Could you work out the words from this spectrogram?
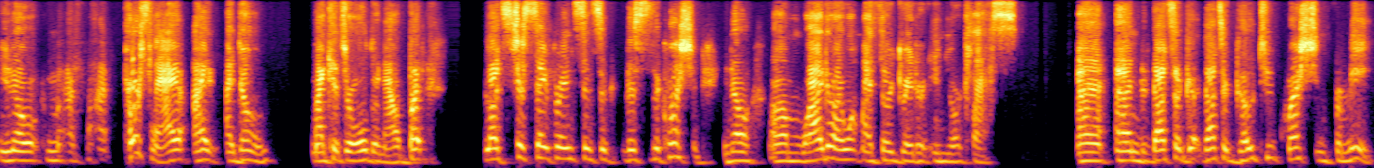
You know, personally, I I, I don't. My kids are older now, but let's just say, for instance, this is the question. You know, um, why do I want my third grader in your class? Uh, and that's a that's a go-to question for me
